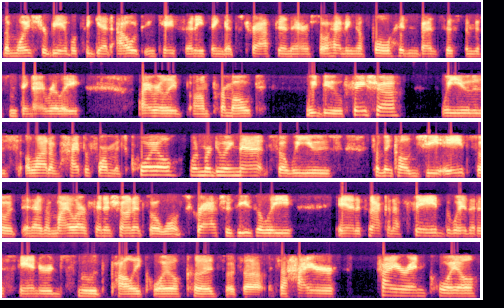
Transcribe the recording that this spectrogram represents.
the moisture be able to get out in case anything gets trapped in there. So having a full hidden vent system is something I really, I really um, promote. We do fascia. We use a lot of high performance coil when we're doing that. So we use something called G8. So it, it has a mylar finish on it, so it won't scratch as easily, and it's not going to fade the way that a standard smooth poly coil could. So it's a it's a higher higher end coil.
